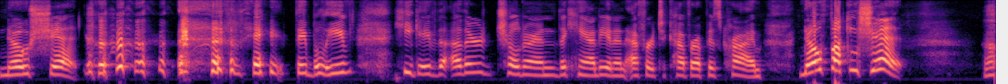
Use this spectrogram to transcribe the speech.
No shit. they, they believed he gave the other children the candy in an effort to cover up his crime. No fucking shit.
